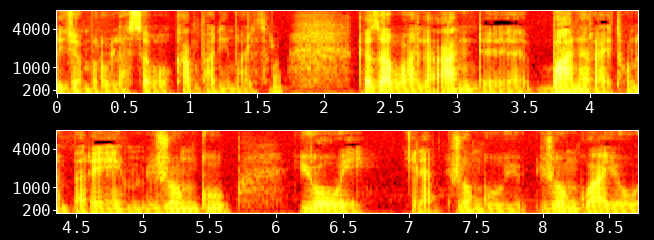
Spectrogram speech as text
ሊጀምረው ላሰበው company ማለት ነው። ከዛ በኋላ አንድ banner አይቶ ነበረ ይሄም ዦንጉ ዮዌ ይላል። ዦንጓ ዮዌ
